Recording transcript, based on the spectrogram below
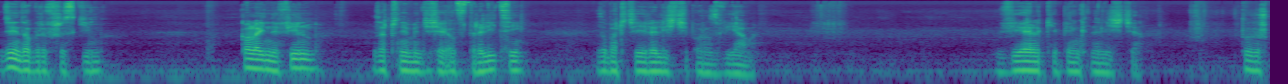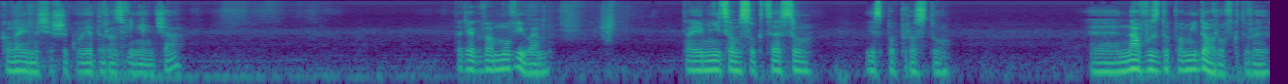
Dzień dobry wszystkim. Kolejny film. Zaczniemy dzisiaj od strelicji. Zobaczcie ile liści porozwijały. Wielkie, piękne liście. Tu już kolejny się szykuje do rozwinięcia. Tak jak Wam mówiłem, tajemnicą sukcesu jest po prostu e, nawóz do pomidorów, który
